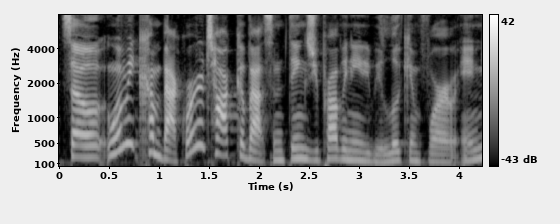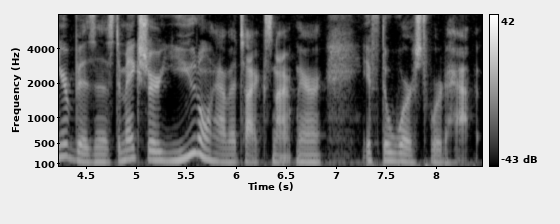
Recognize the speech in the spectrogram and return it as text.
So, when we come back, we're going to talk about some things you probably need to be looking for in your business to make sure you don't have a tax nightmare if the worst were to happen.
